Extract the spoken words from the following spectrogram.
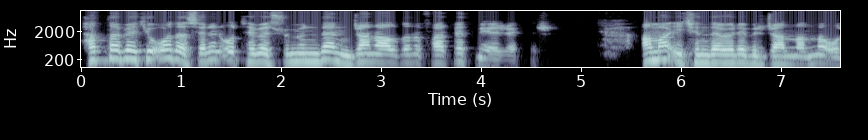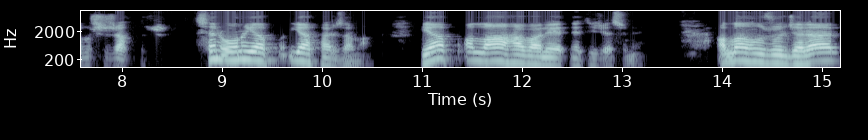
Hatta belki o da senin o tebessümünden can aldığını fark etmeyecektir. Ama içinde öyle bir canlanma oluşacaktır. Sen onu yap, yap her zaman. Yap Allah'a havale et neticesini. Allahu Zülcelal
